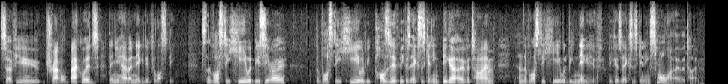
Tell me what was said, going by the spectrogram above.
So if you travel backwards, then you have a negative velocity. So the velocity here would be zero. The velocity here would be positive because x is getting bigger over time. And the velocity here would be negative because x is getting smaller over time.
